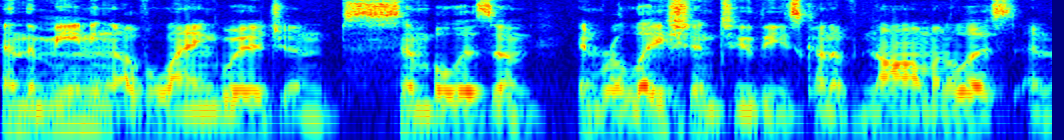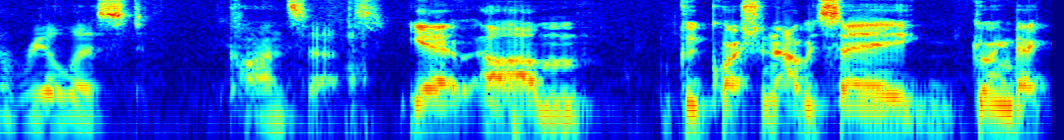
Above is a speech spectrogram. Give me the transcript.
and the meaning of language and symbolism in relation to these kind of nominalist and realist concepts? Yeah, um, good question. I would say going back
